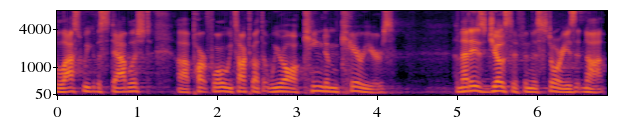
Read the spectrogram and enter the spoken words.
The last week of Established, uh, part four, we talked about that we are all kingdom carriers. And that is Joseph in this story, is it not?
